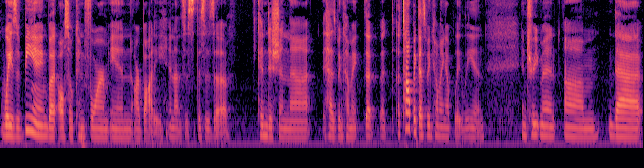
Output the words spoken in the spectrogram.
ways of being but also conform in our body. And that's this is a condition that has been coming a, a topic that's been coming up lately in in treatment um, that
